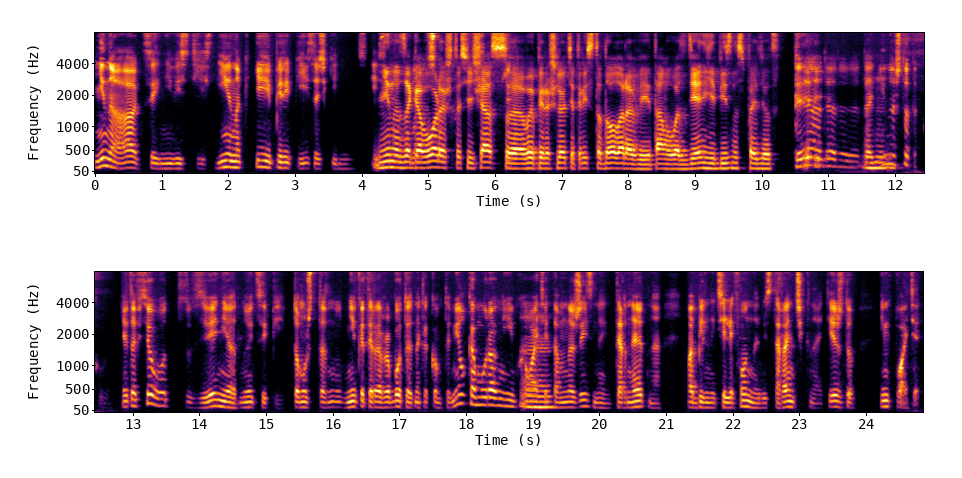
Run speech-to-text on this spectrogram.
Ни на акции не вестись, ни на какие переписочки не вестись. Не на заговоры, что сейчас э, вы перешлете 300 долларов, и там у вас деньги, бизнес пойдет. Да, да, да, да, да, Мгм. ни на что такое. Это все вот звенья одной цепи. Потому что ну, некоторые работают на каком-то мелком уровне, им хватит Мгм. там на жизнь, на интернет, на мобильный телефон, на ресторанчик, на одежду. Им хватит.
